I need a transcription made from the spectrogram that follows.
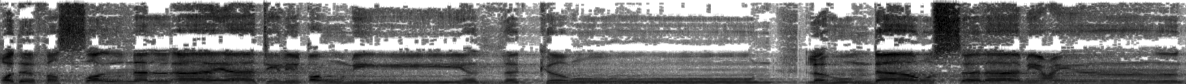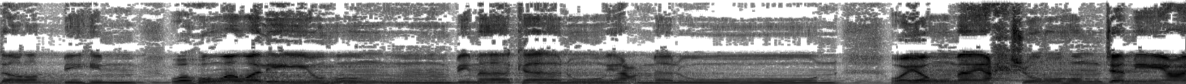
قد فصلنا الآيات لقوم يذكرون. لهم دار السلام عند ربهم وهو وليهم بما كانوا يعملون. ويوم يحشرهم جميعا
